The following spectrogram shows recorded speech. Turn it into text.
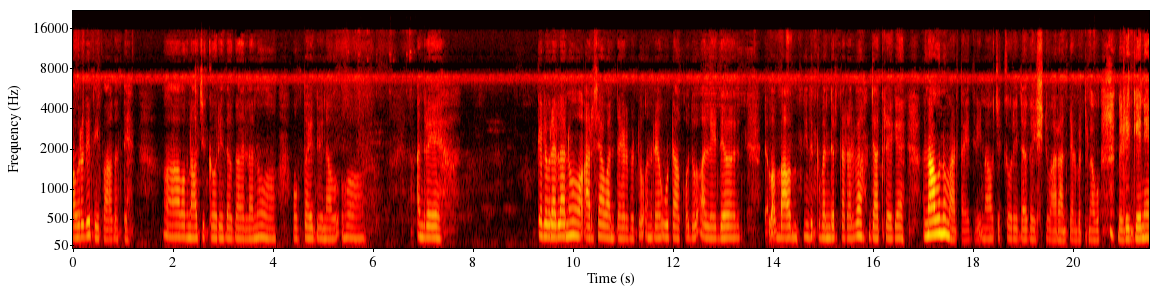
ಅವ್ರಿಗೆ ದೀಪ ಆಗುತ್ತೆ. ಆವಾಗ ನಾವು ಚಿಕ್ಕವರಿದ್ದಾಗ ಎಲ್ಲನೂ ಹೋಗ್ತಾ ಇದ್ವಿ ನಾವು. ಅಂದರೆ ಕೆಲವರೆಲ್ಲನೂ ಅರ್ಶಾವ ಅಂತ ಹೇಳಿಬಿಟ್ಟು, ಅಂದರೆ ಊಟ ಹಾಕೋದು, ಅಲ್ಲಿ ದೇವ, ಬಾ ಇದಕ್ಕೆ ಬಂದಿರ್ತಾರಲ್ವ, ಜಾತ್ರೆಗೆ ನಾವೂ ಮಾಡ್ತಾಯಿದ್ವಿ ನಾವು ಚಿಕ್ಕವರಿದ್ದಾಗ ಇಷ್ಟು ವಾರ ಅಂತ ಹೇಳ್ಬಿಟ್ಟು ನಾವು ಬೆಳಿಗ್ಗೆನೇ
